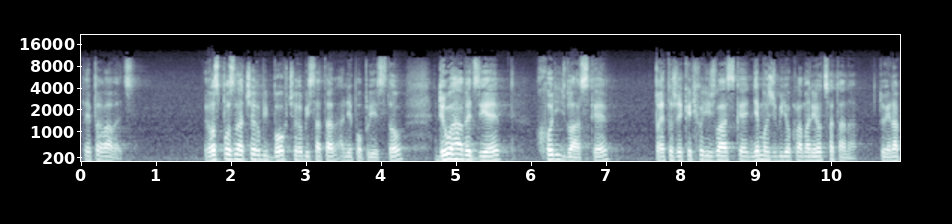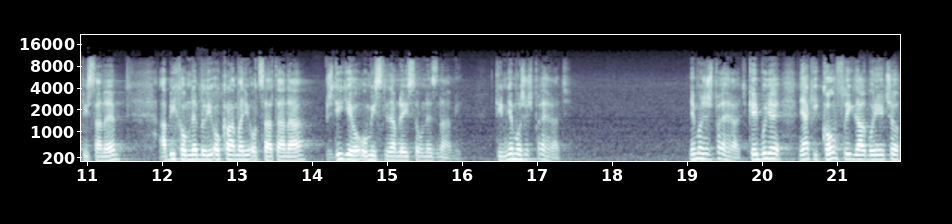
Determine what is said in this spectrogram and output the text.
To je prvá vec. Rozpoznať, čo robí Boh, čo robí Satan a nepoplies to. Druhá vec je chodiť v láske, pretože keď chodíš v láske, nemôžeš byť oklamaný od Satana. Tu je napísané, abychom nebyli oklamaní od Satana, vždy jeho úmysly nám nejsou neznámy. Tým nemôžeš prehrať. Nemôžeš prehrať. Keď bude nejaký konflikt alebo niečo,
